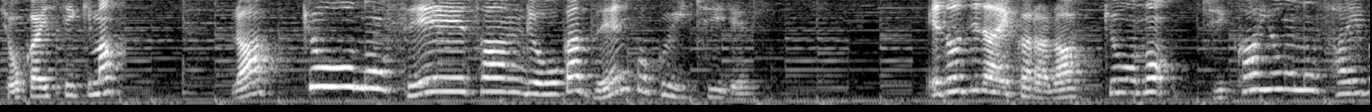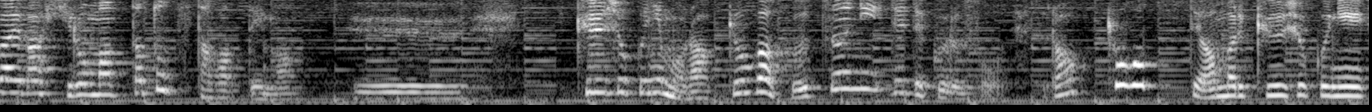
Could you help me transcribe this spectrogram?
紹介していきます。らっきょうの生産量が全国1位です。江戸時代かららっきょうの自家用の栽培が広まったと伝わっています。へえ給食にもらっきょうが普通に出てくるそうです。らっきょうってあんまり給食に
